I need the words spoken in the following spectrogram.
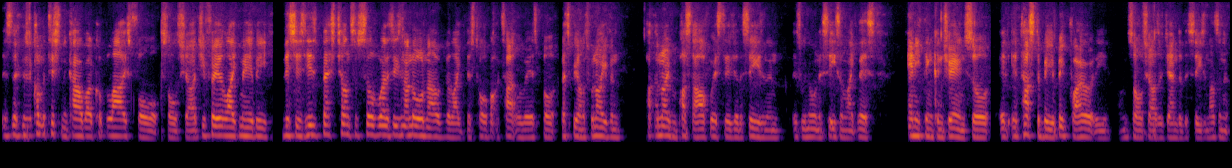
Is the, is the competition the Carabao Cup lies for Solskjaer? Do you feel like maybe this is his best chance of silverware this season? I know now they're like there's talk about a title race, but let's be honest, we're not even I'm not even past the halfway stage of the season, and as we know in a season like this, anything can change. So it, it has to be a big priority on Solskjaer's agenda this season, hasn't it?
